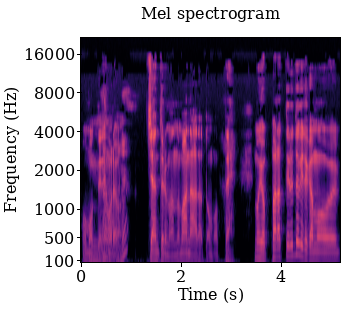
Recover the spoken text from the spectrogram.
思ってね、俺は。ジャントルマンのマナーだと思って。もう酔っ払ってる時とかもう、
